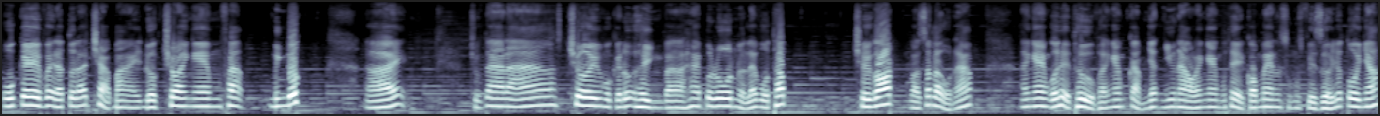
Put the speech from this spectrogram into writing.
Ok, vậy là tôi đã trả bài được cho anh em Phạm Minh Đức. Đấy, Chúng ta đã chơi một cái đội hình và Hyperon ở level thấp, Chơi gót và rất là ổn áp anh em có thể thử và anh em cảm nhận như nào Anh em có thể comment xuống phía dưới cho tôi nhá.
